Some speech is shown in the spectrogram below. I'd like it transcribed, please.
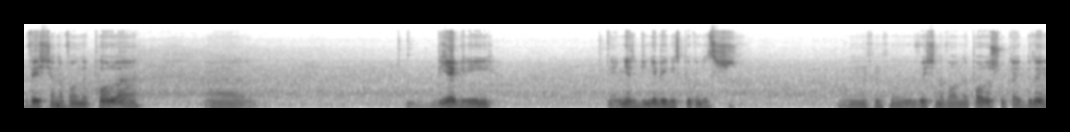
wyjścia na wolne pole. E, biegnij nie, nie, nie biegnij z piłką do. Mhm, Wyjście na wolne pole, szukaj gry.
